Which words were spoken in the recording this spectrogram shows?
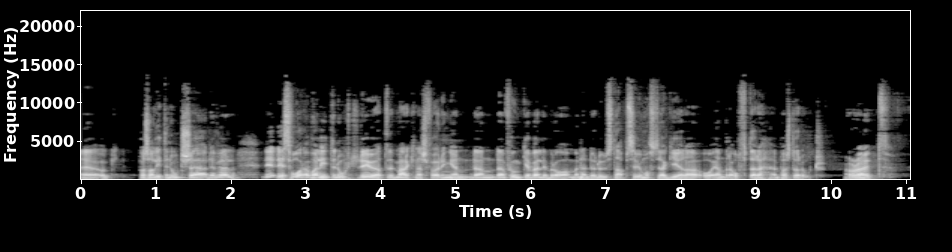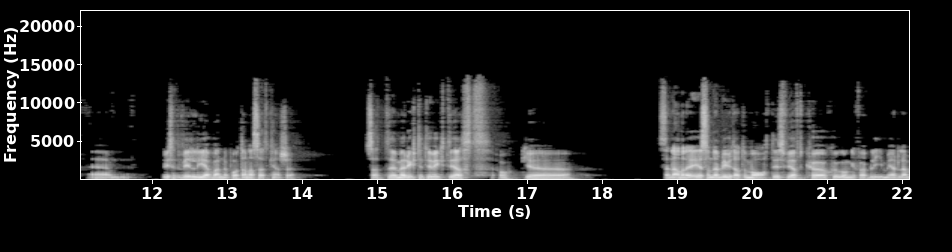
Eh, och på en sån liten ort så är det väl, det, det svåra på en liten ort det är ju att marknadsföringen den, den funkar väldigt bra men den dör ut snabbt så vi måste agera och ändra oftare än på en större ort. All right. Eh, vi att vi är levande på ett annat sätt kanske. Så att, eh, men ryktet är viktigast och eh, sen andra är det som det har blivit automatiskt. Vi har haft kö sju gånger för att bli medlem.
